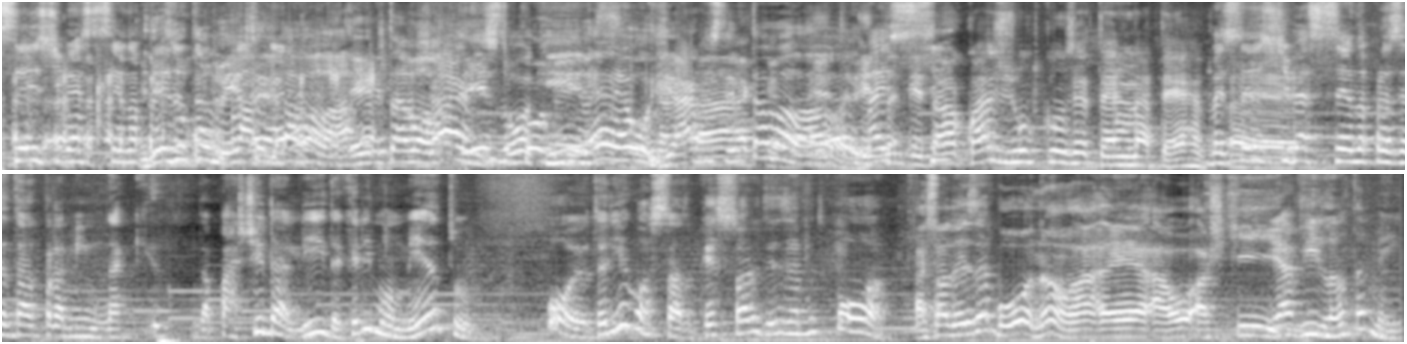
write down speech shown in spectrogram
se eles tivessem sendo Desde o começo pra ele mim- tava lá. Ele tava lá Jarvis, desde o tô aqui, começo. É, o Jarvis sempre tava lá. Ele, Mas ele se- tava quase junto com os Eternos na Terra. Mas se eles estivessem sendo apresentados pra mim na, a partir dali, daquele momento, pô, eu teria gostado, porque a história deles é muito boa. A história deles é boa, não. a- É, a- acho que. E a vilã também.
